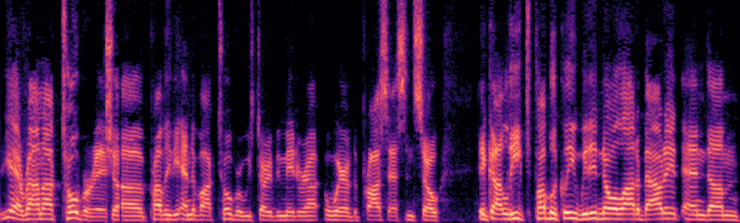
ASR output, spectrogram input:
yeah, around October-ish, uh, probably the end of October, we started being made aware of the process. And so it got leaked publicly. We didn't know a lot about it. And um,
